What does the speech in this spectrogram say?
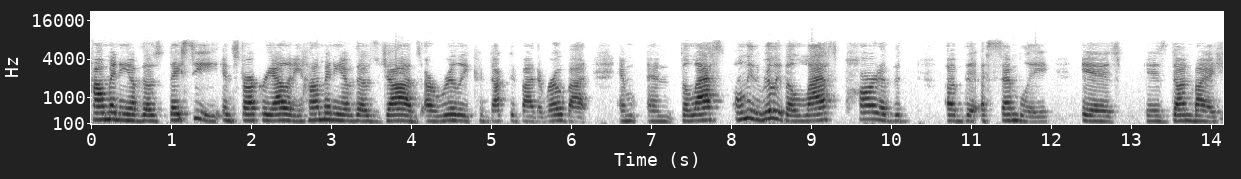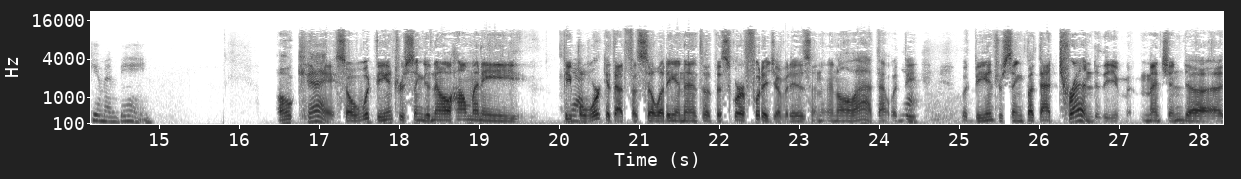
how many of those they see in stark reality how many of those jobs are really conducted by the robot and and the last only really the last part of the of the assembly is is done by a human being okay so it would be interesting to know how many people yes. work at that facility and then the, the, square footage of it is and, and all that that would be would be interesting. But that trend that you mentioned uh,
